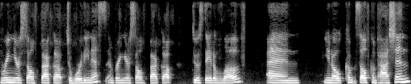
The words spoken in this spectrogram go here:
bring yourself back up to worthiness and bring yourself back up to a state of love and you know com- self-compassion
